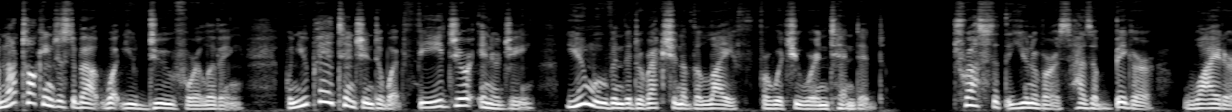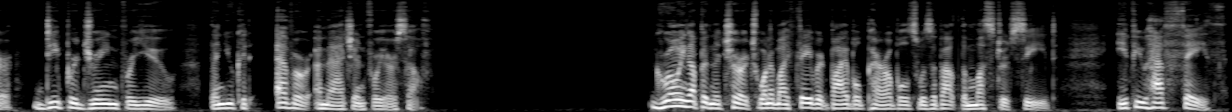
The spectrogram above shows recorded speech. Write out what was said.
I'm not talking just about what you do for a living. When you pay attention to what feeds your energy, you move in the direction of the life for which you were intended. Trust that the universe has a bigger, wider, deeper dream for you than you could ever imagine for yourself. Growing up in the church, one of my favorite Bible parables was about the mustard seed. If you have faith,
